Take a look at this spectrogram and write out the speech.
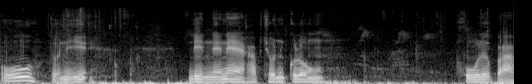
โอ้ตัวนี้ ดินแน่ ๆ ครับ ชนกรงคูหรือเปล่า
